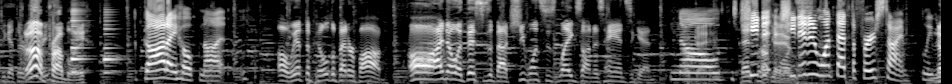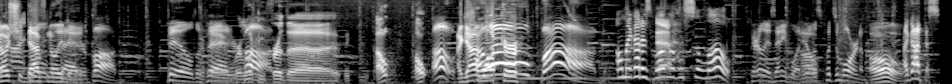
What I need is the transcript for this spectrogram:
to get their oh, degree? Oh, probably. God, I hope not. Oh, we have to build a better Bob. Oh, I know what this is about. She wants his legs on his hands again. No, That's she did. she She wants. didn't want that the first time. Believe it No, or she not. def- Definitely Build a better did. Bob. Build a Okay, better we're Bob. looking for the. Oh, oh. Oh, I got hello, Walker. Bob. Oh my god, his blood level's so low. Barely has any blood. Here, Oh. let's put some more in him. Oh. I got this.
